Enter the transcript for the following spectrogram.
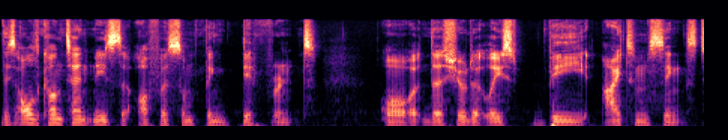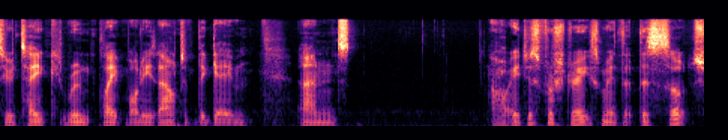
This old content needs to offer something different, or there should at least be item sinks to take rune plate bodies out of the game, and oh, it just frustrates me that there's such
